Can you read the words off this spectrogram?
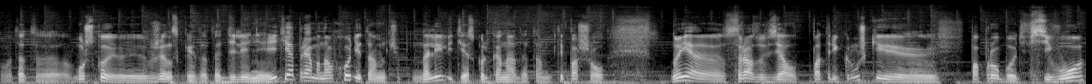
вот это в мужское и в женское это отделение. И тебя прямо на входе там налили тебе сколько надо, там ты пошел. Но я сразу взял по три кружки, попробовать всего.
